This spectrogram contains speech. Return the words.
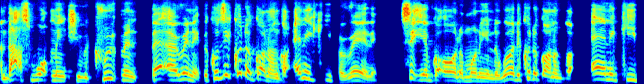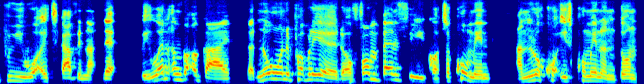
And that's what makes your recruitment better in it. Because he could have gone and got any keeper, really. City have got all the money in the world. He could have gone and got any keeper you wanted to have in that net. But he went and got a guy that no one had probably heard of from Benfica to come in and look what he's come in and done.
